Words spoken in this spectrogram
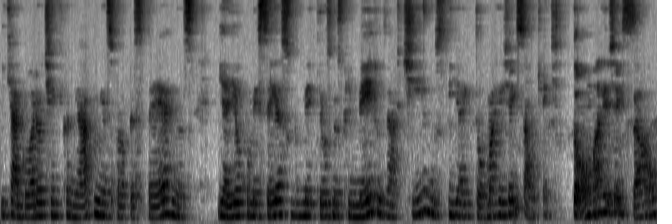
e que agora eu tinha que caminhar com minhas próprias pernas, e aí eu comecei a submeter os meus primeiros artigos e aí toma rejeição, gente. Toma rejeição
